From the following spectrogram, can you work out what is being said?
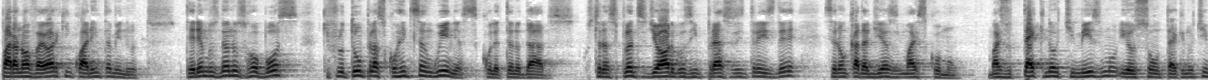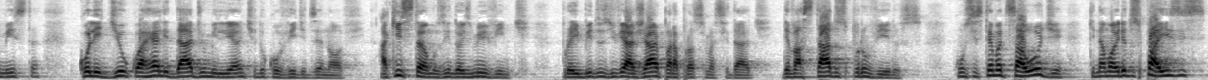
para Nova York em 40 minutos. Teremos nanos robôs que flutuam pelas correntes sanguíneas, coletando dados. Os transplantes de órgãos impressos em 3D serão cada dia mais comuns. Mas o tecno-otimismo, e eu sou um tecno-otimista, colidiu com a realidade humilhante do Covid-19. Aqui estamos, em 2020, proibidos de viajar para a próxima cidade, devastados por um vírus, com um sistema de saúde que, na maioria dos países,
